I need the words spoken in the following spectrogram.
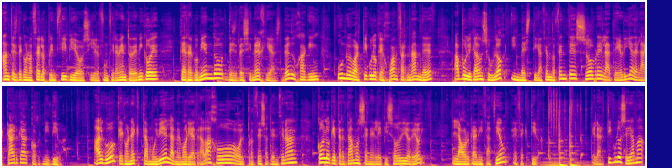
Antes de conocer los principios y el funcionamiento de Micoe, te recomiendo desde Sinergias de EduHacking un nuevo artículo que Juan Fernández ha publicado en su blog Investigación Docente sobre la teoría de la carga cognitiva. Algo que conecta muy bien la memoria de trabajo o el proceso atencional con lo que tratamos en el episodio de hoy, la organización efectiva. El artículo se llama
